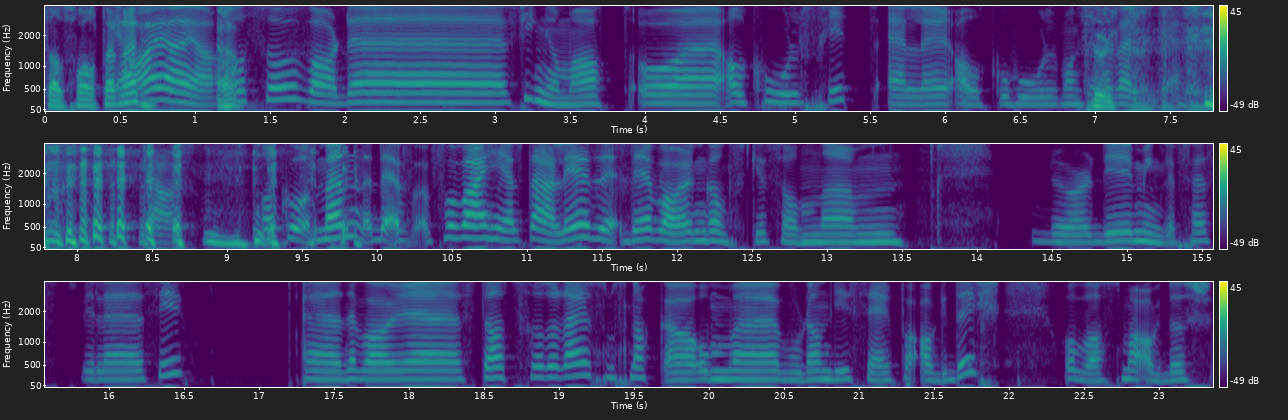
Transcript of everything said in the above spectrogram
statsforvalteren Ja, her. ja, ja. Ja. Og så var det fingermat og alkoholfritt eller alkohol man kunne Fullt. velge. ja. Alkohol. Men det, for å være helt ærlig, det, det var en ganske sånn um, nerdy minglefest, vil jeg si. Eh, Det var eh, statsråder der som snakka om eh, hvordan de ser på Agder, og hva som er Agders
